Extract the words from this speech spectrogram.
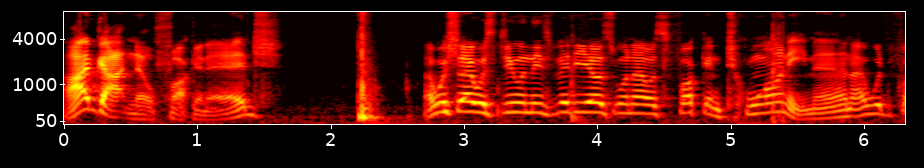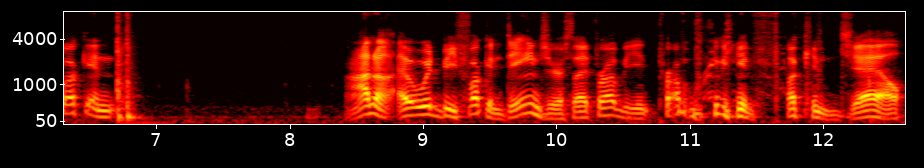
I've got no fucking edge. I wish I was doing these videos when I was fucking 20, man. I would fucking I don't it would be fucking dangerous. I'd probably probably be in fucking jail.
